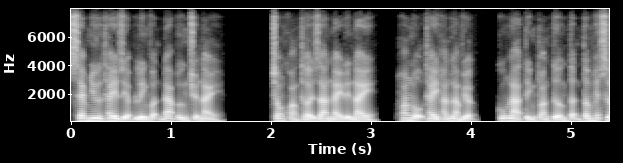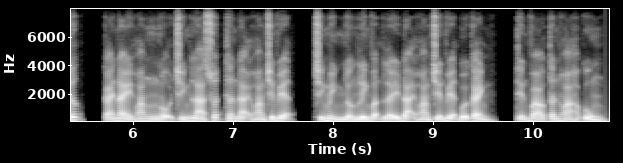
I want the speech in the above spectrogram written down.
xem như thay diệp linh vận đáp ứng chuyện này. Trong khoảng thời gian này đến nay, hoang nộ thay hắn làm việc, cũng là tính toán tưởng tận tâm hết sức, cái này hoang ngộ chính là xuất thân đại hoang chiến viện, chính mình nhường linh vận lấy đại hoang chiến viện bối cảnh, tiến vào tân hỏa học cung,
